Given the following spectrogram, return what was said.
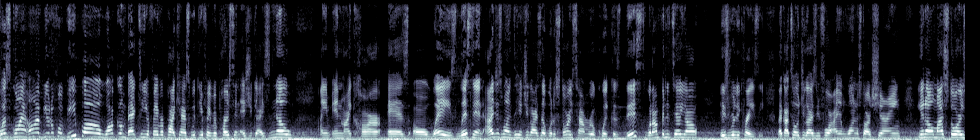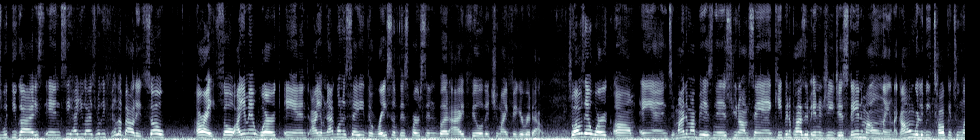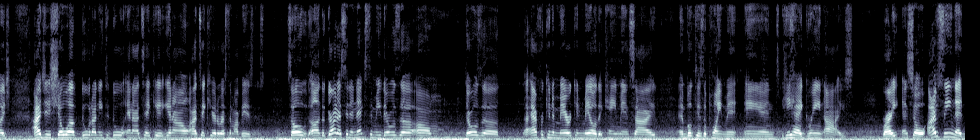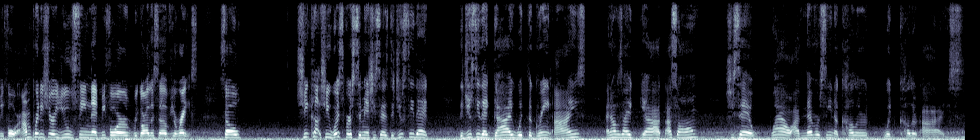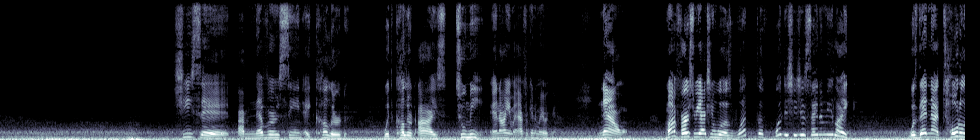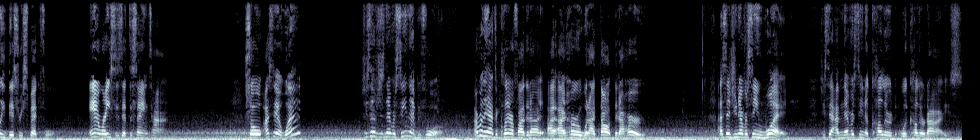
What's going on, beautiful people? Welcome back to your favorite podcast with your favorite person. As you guys know, I am in my car as always. Listen, I just wanted to hit you guys up with a story time real quick because this, what I'm finna tell y'all, is really crazy. Like I told you guys before, I am going to start sharing, you know, my stories with you guys and see how you guys really feel about it. So, all right, so I am at work and I am not going to say the race of this person, but I feel that you might figure it out. So I was at work um, and minding my business, you know what I'm saying, keeping a positive energy, just staying in my own lane. Like I don't really be talking too much. I just show up, do what I need to do, and I take it, you know, I take care of the rest of my business. So uh, the girl that's sitting next to me, there was a um, there was a, a African American male that came inside and booked his appointment and he had green eyes right? And so i've seen that before. I'm pretty sure you've seen that before regardless of your race. So she she whispers to me and she says did you see that did you see that guy with the green eyes? And i was like yeah i, I saw him. She said wow i've never seen a colored with colored eyes She said, I've never seen a colored with colored eyes to me, and I am an African American. Now, my first reaction was, what the, what did she just say to me? Like, was that not totally disrespectful and racist at the same time? So I said, what? She said, I've just never seen that before. I really had to clarify that I, I, I heard what I thought that I heard. I said, You never seen what? She said, I've never seen a colored with colored eyes.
